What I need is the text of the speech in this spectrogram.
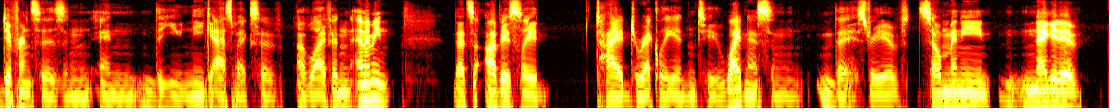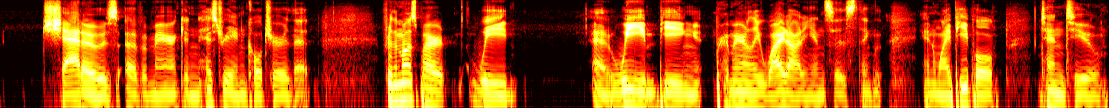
differences and and the unique aspects of of life. And and I mean that's obviously tied directly into whiteness and the history of so many negative shadows of American history and culture that, for the most part, we, uh, we being primarily white audiences, think, and white people tend to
